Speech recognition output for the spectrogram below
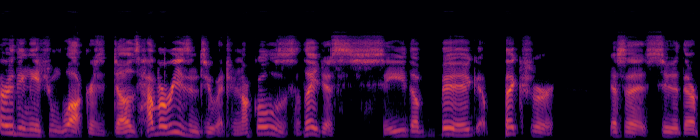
Everything the ancient walkers does have a reason to it, Knuckles. They just see the big picture. Just as it suited their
